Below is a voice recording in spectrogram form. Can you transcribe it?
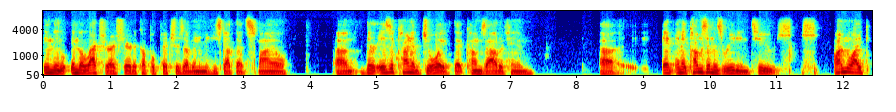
in the in the lecture i shared a couple pictures of him. He's got that smile. Um, there is a kind of joy that comes out of him uh, and and it comes in his reading too he, he, unlike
